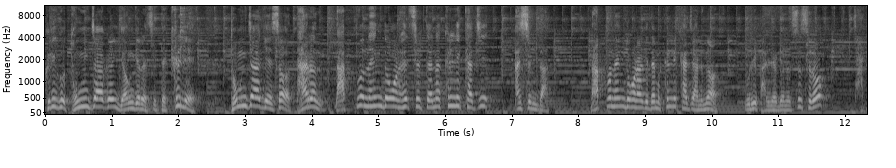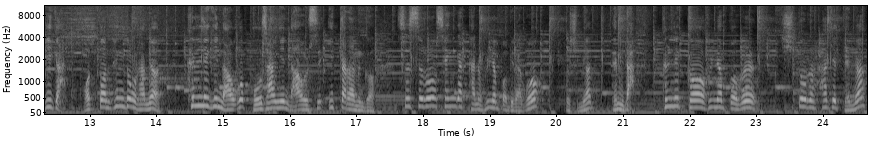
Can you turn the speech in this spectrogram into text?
그리고 동작을 연결했을 때 클릭. 동작에서 다른 나쁜 행동을 했을 때는 클릭하지 않습니다. 나쁜 행동을 하게 되면 클릭하지 않으면 우리 반려견은 스스로 자기가 어떤 행동을 하면 클릭이 나오고 보상이 나올 수 있다라는 거 스스로 생각하는 훈련법이라고 보시면 됩니다. 클리커 훈련법을 시도를 하게 되면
